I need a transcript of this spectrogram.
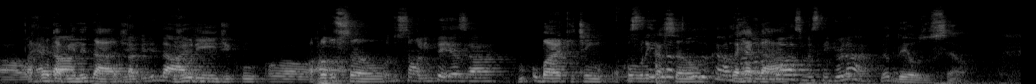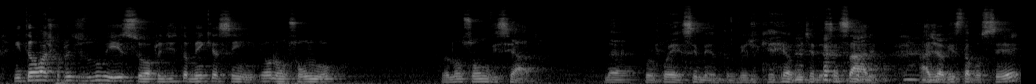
A RH, contabilidade, a contabilidade, jurídico, o- a produção. a produção, a limpeza. o marketing, a Você comunicação, tudo, cara. o um RH. negócio, mas você tem que olhar. Meu Deus do céu. Então eu acho que eu aprendi tudo isso. Eu aprendi também que assim, eu não sou um louco, eu não sou um viciado, né? Por conhecimento. Eu vejo que realmente é necessário. Haja vista você,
